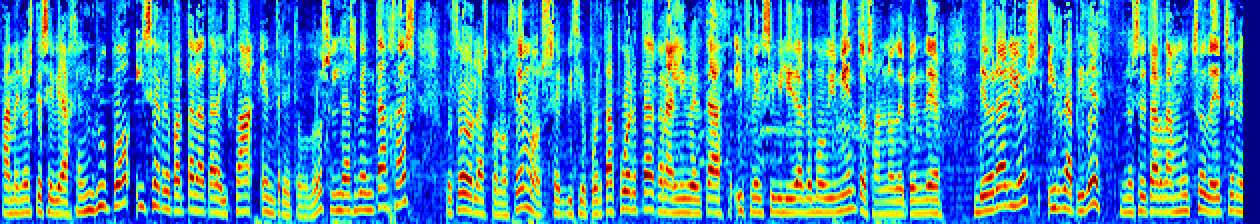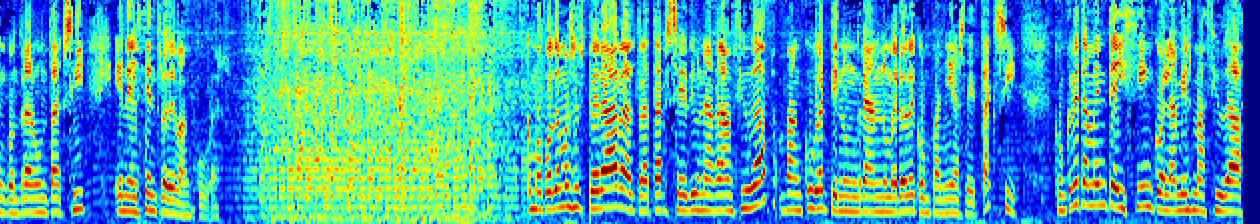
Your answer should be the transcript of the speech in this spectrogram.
a menos que se viaje en grupo y se reparta la tarifa entre todos. Las ventajas, pues todos las conocemos. Servicio puerta a puerta, gran libertad y flexibilidad de movimientos al no depender de horarios y rapidez. No se tarda mucho, de hecho, en encontrar un taxi en el centro de Vancouver. Como podemos esperar, al tratarse de una gran ciudad, Vancouver tiene un gran número de compañías de taxi. Concretamente hay cinco en la misma ciudad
